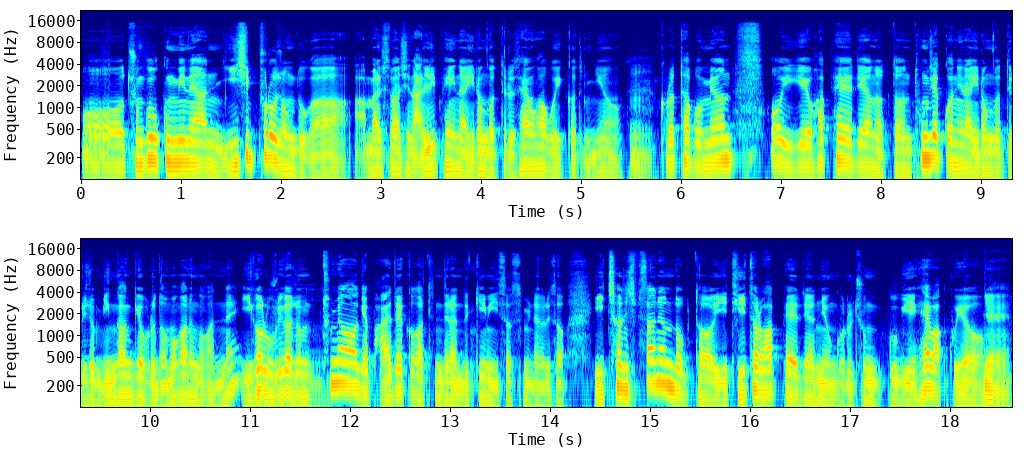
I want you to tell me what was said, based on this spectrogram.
어, 중국 국민의 한 20% 정도가 아, 말씀하신 알리페이나 이런 것들을 사용하고 있거든요. 음. 그렇다 보면 어, 이게 화폐에 대한 어떤 통제권이나 이런 것들이 좀 민간 기업으로 넘어가는 것 같네. 이걸 우리가 좀 투명하게 봐야 될 것 같은데라는 느낌이 있었습니다. 그래서 2014년도부터 이 디지털 화폐에 대한 연구를 중국이 해왔고요. 예.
